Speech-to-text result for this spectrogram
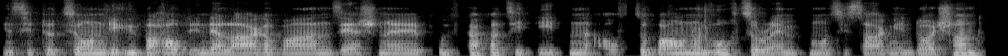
Institutionen, die überhaupt in der Lage waren, sehr schnell Prüfkapazitäten aufzubauen und hochzurampen, muss ich sagen, in Deutschland.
